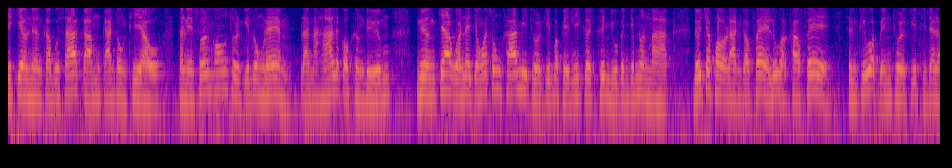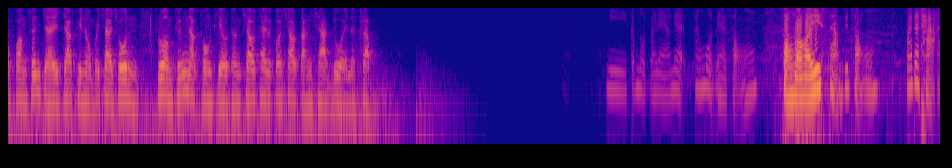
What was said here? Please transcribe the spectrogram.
ที่เกี่ยวเนื่องกับอุตสาหกรรมการท่องเที่ยวทั้งในส่วนของธุรกิจโรงแรมร้านอาหารและก็เครื่องดื่ม เนื่องจากว่าในจังหวัดสงขลามีธุรกิจประเภทนี้เกิดขึ้นอยู่เป็นจำนวนมาก โดยเฉพาะร้านกาแฟหรือว่าคาเฟ่ซึ่งถือว่าเป็นธุรกิจที่ได้รับความสนใจจากพี่น้องประชาชน รวมถึงนักท่องเที่ยวทั้งชาวไทยและก็ชาวต่างชาติด้วยนะครับมีกำหนดไว้แล้วเนี่ยทั้งหมดเนี่ยสองสองร้อยสามสิบสอง มาตรฐาน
